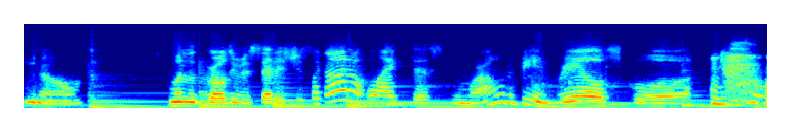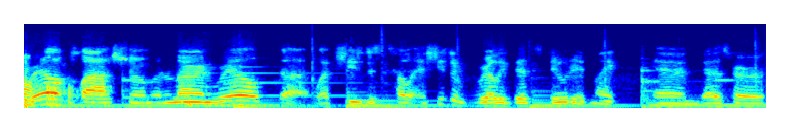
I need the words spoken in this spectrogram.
you know, one of the girls even said it. She's like, I don't like this anymore. I want to be in real school, in a real classroom, and learn real stuff. Like she's just telling, and she's a really good student, like, and does her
